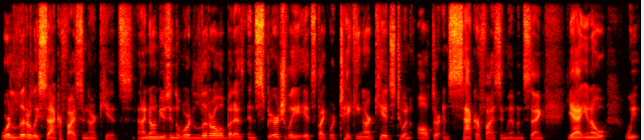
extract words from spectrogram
We're literally sacrificing our kids. And I know I'm using the word literal, but as in spiritually, it's like we're taking our kids to an altar and sacrificing them and saying, yeah, you know, we,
